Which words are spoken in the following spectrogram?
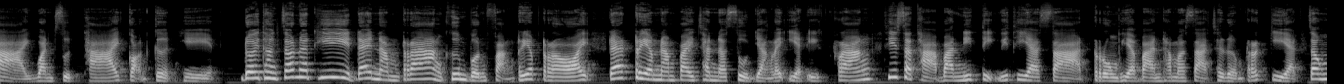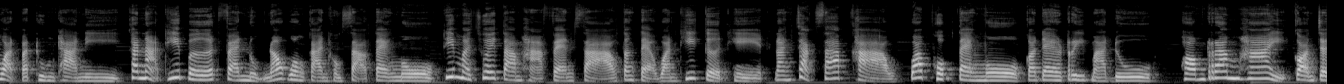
ถ่ายวันสุดท้ายก่อนเกิดเหตุ โดยทางเจ้าหน้าที่ได้นำร่างขึ้นบนฝั่งเรียบร้อย และเตรียมนำไปชันสูตรอย่างละเอียดอีกครั้ง ที่สถาบันนิติวิทยาศาสตร์ โรงพยาบาลธรรมศาสตร์เฉลิมพระเกียรติ จังหวัดปทุมธานี ขณะที่เบิร์ตแฟนหนุ่มนอกวงการของสาวแตงโม ที่มาช่วยตามหาแฟนสาวตั้งแต่วันที่เกิดเหตุ หลังจากทราบข่าวว่าพบแตงโมก็ได้รีบมาดู พร้อมร่ำไห้ก่อนจะ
